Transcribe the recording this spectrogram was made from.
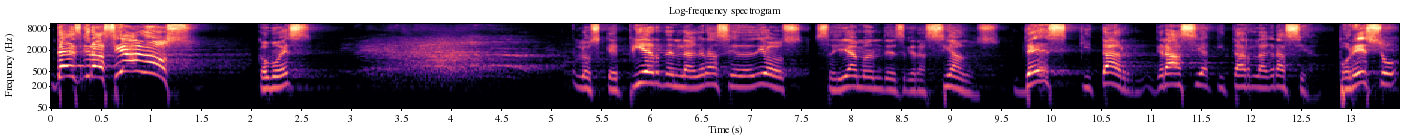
desgraciados. ¿Cómo es? Los que pierden la gracia de Dios se llaman desgraciados. Desquitar, gracia, quitar la gracia. Por eso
